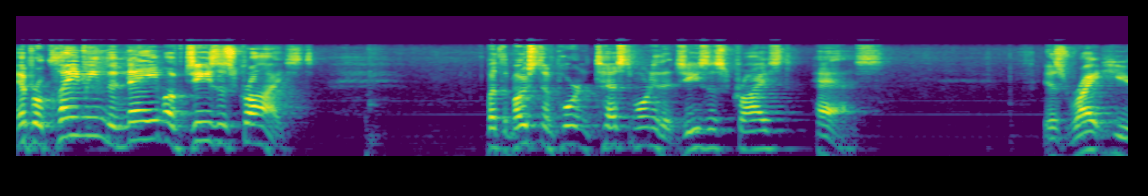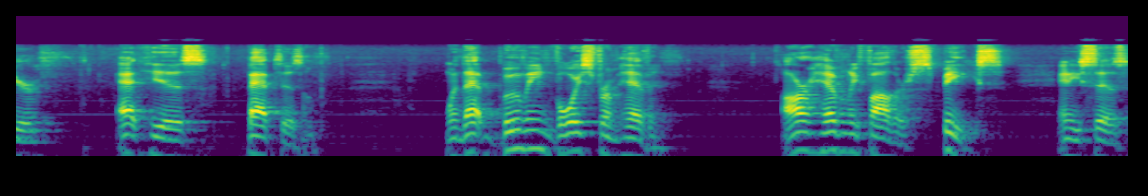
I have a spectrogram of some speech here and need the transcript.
and proclaiming the name of Jesus Christ. But the most important testimony that Jesus Christ has is right here at his baptism. When that booming voice from heaven, our Heavenly Father, speaks and he says,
